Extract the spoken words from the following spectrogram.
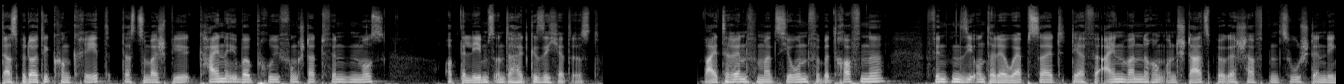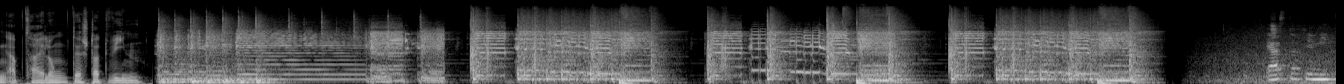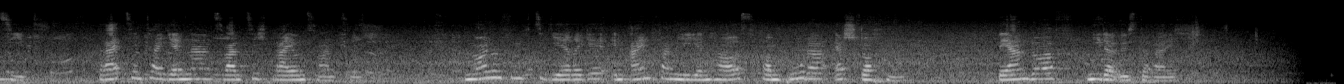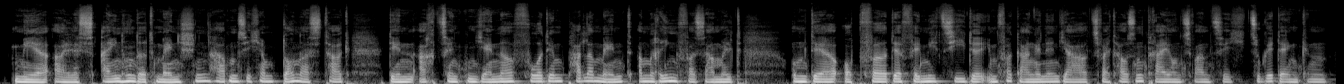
Das bedeutet konkret, dass zum Beispiel keine Überprüfung stattfinden muss, ob der Lebensunterhalt gesichert ist Weitere Informationen für Betroffene finden Sie unter der Website der für Einwanderung und Staatsbürgerschaften zuständigen Abteilung der Stadt Wien. Femizid, 13. Jänner 2023. 59-Jährige im Einfamilienhaus vom Bruder erstochen. Berndorf, Niederösterreich. Mehr als 100 Menschen haben sich am Donnerstag, den 18. Jänner, vor dem Parlament am Ring versammelt, um der Opfer der Femizide im vergangenen Jahr 2023 zu gedenken.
